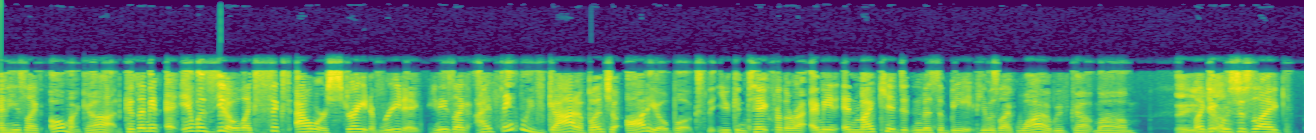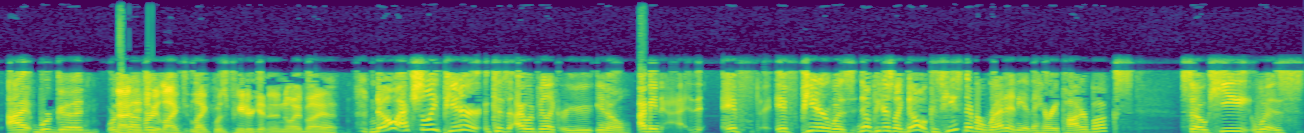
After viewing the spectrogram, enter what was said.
and he's like, "Oh my god." Because I mean, it was, you know, like 6 hours straight of reading. And he's like, "I think we've got a bunch of audiobooks that you can take for the ride." I mean, and my kid didn't miss a beat. He was like, "Why? We've got mom." Like it was just like, "I we're good. We're now, covered." did you like like was Peter getting annoyed by it? No, actually, Peter, because I would be like, are you, you know, I mean, if if Peter was no, Peter's like no, because he's never read any of the Harry Potter books, so he was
